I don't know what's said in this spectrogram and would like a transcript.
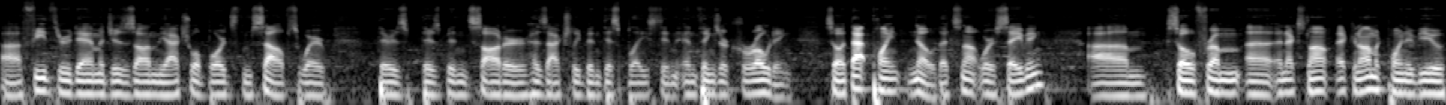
uh, feed through damages on the actual boards themselves, where there's there's been solder has actually been displaced and, and things are corroding. So at that point, no, that's not worth saving. Um, so from uh, an econo- economic point of view,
